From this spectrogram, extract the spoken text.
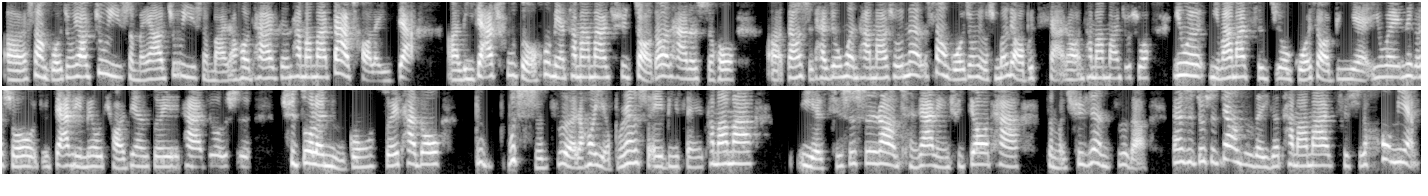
呃上国中要注意什么呀，注意什么。然后他跟他妈妈大吵了一架。啊，离家出走。后面他妈妈去找到他的时候，啊，当时他就问他妈说：“那上国中有什么了不起啊？”然后他妈妈就说：“因为你妈妈其实只有国小毕业，因为那个时候就家里没有条件，所以他就是去做了女工，所以他都不不识字，然后也不认识 A B C。他妈妈也其实是让陈嘉玲去教他怎么去认字的。但是就是这样子的一个他妈妈，其实后面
